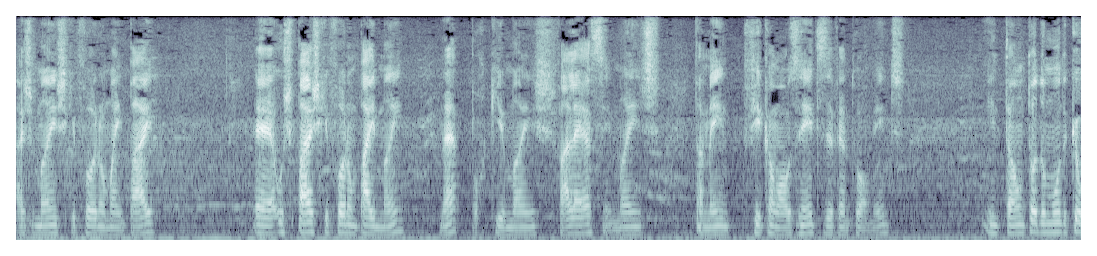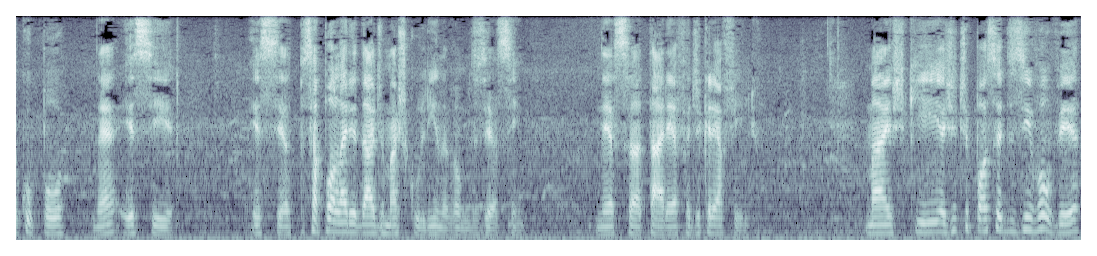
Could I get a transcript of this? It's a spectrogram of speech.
as mães que foram mãe pai, é, os pais que foram pai mãe, né? Porque mães falecem, mães também ficam ausentes eventualmente. Então todo mundo que ocupou, né? Esse, esse essa polaridade masculina, vamos dizer assim, nessa tarefa de criar filho, mas que a gente possa desenvolver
